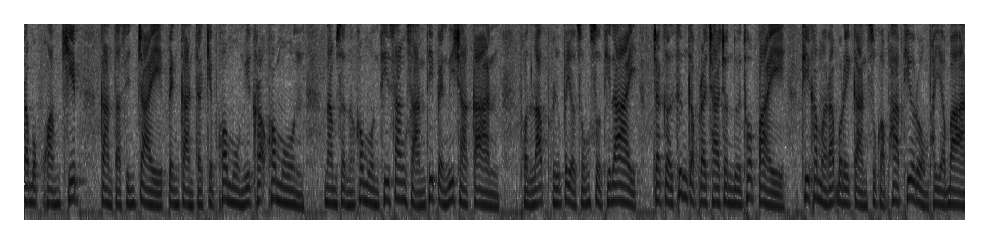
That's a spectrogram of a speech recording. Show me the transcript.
ระบบความคิด การตัดสินใจ เป็นการจัดเก็บข้อมูลวิเคราะห์ข้อมูลนำเสนอข้อมูลที่สร้างสารรค์ที่เป็นวิชาการ ผลลัพธ์หรือประโยชน์สูงสุดที่ได้ จะเกิดขึ้นกับประชาชนโดยทั่วไป ที่เข้ามารับบริการสุขภาพที่โรงพยาบาล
